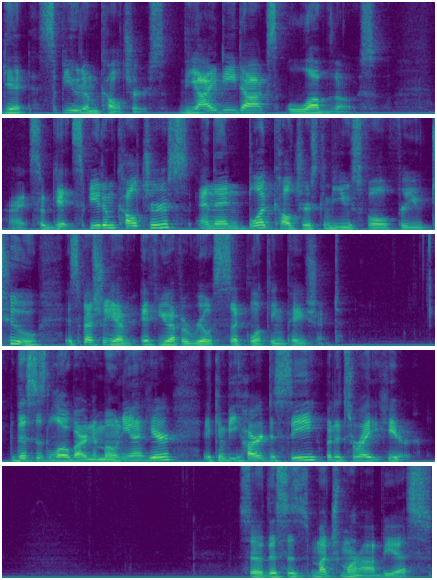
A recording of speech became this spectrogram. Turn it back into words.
get sputum cultures. The ID docs love those. All right, so get sputum cultures, and then blood cultures can be useful for you too, especially if you have a real sick looking patient. This is lobar pneumonia here. It can be hard to see, but it's right here. So this is much more obvious.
